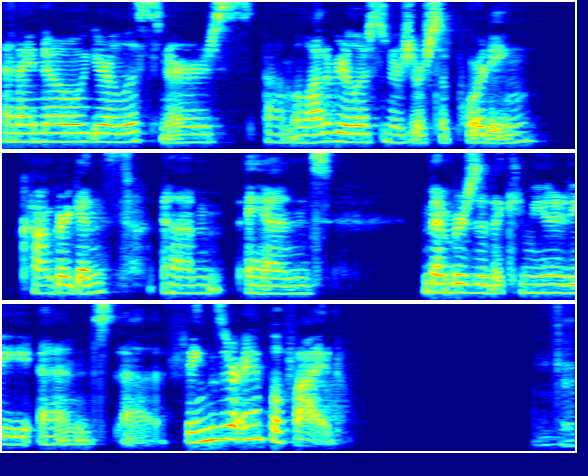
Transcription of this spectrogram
and I know your listeners, um, a lot of your listeners are supporting congregants um, and members of the community, and uh, things are amplified. Okay.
